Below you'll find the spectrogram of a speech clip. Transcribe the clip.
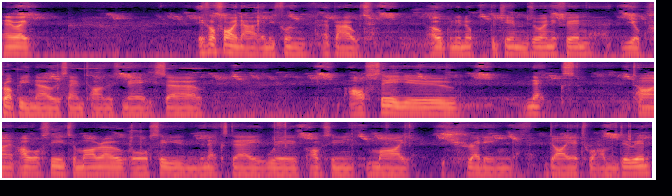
Anyway if i find out anything about opening up the gyms or anything you'll probably know the same time as me. So I'll see you next time. I will see you tomorrow or see you the next day with obviously my shredding diet what I'm doing.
